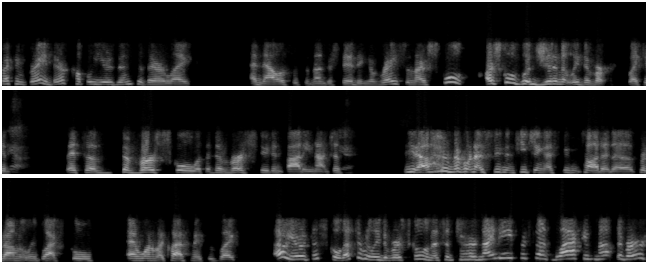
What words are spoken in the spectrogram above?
second grade, they're a couple years into their like analysis and understanding of race. And our school, our school is legitimately diverse. Like it's Yeah. it's a diverse school with a diverse student body, not just you know, I remember when I was student teaching, I student taught at a predominantly black school, and one of my classmates was like, "Oh, you're at this school. That's a really diverse school." And I said to her, "98% black is not diverse.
